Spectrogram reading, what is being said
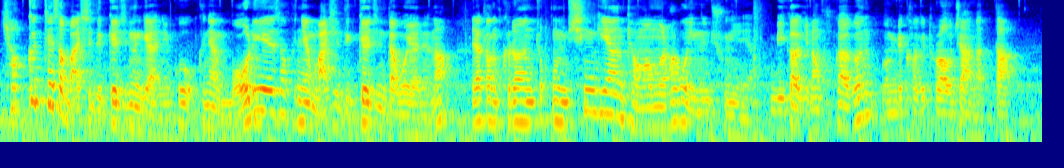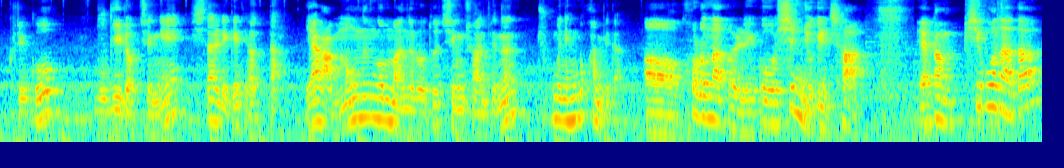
혀 끝에서 맛이 느껴지는 게 아니고 그냥 머리에서 그냥 맛이 느껴진다고 해야 되나? 약간 그런 조금 신기한 경험을 하고 있는 중이에요 미각이랑 후각은 완벽하게 돌아오지 않았다 그리고 무기력증에 시달리게 되었다. 약 안 먹는 것만으로도 지금 저한테는 충분히 행복합니다. 어, 코로나 걸리고 16일 차. 약간 피곤하다,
